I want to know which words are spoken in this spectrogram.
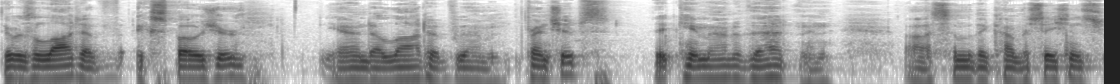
there was a lot of exposure and a lot of um, friendships that came out of that, and uh, some of the conversations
